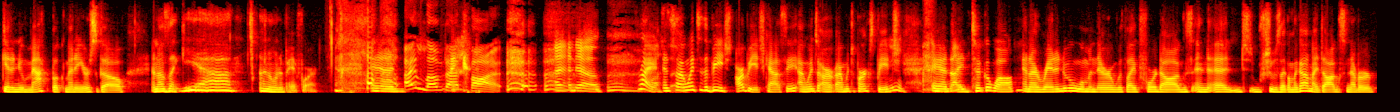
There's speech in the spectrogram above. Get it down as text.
get a new MacBook many years ago, and I was like, yeah, I don't want to pay for it. And I love that thought. I know. right. And so I went to the beach, our beach, Cassie. I went to our, I went to Parks Beach Ooh. and I uh-huh. took a walk and I ran into a woman there with like four dogs and, and she was like, Oh my God, my dogs never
